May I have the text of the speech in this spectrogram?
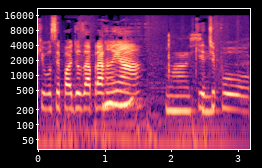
Que você pode usar pra arranhar. Ai, Que, sim. tipo,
